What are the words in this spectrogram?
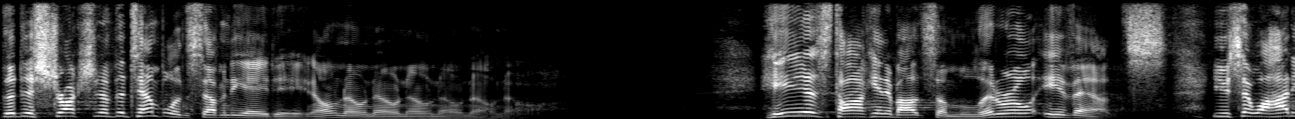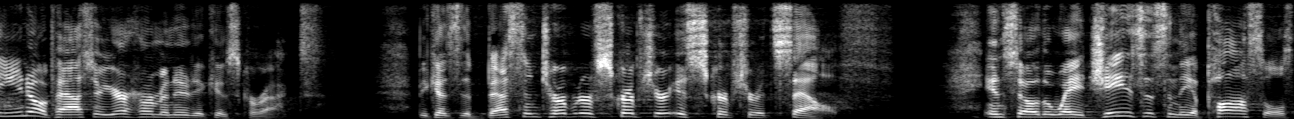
the destruction of the temple in 70 AD. No, no, no, no, no, no, no. He is talking about some literal events. You say, well, how do you know, Pastor, your hermeneutic is correct? Because the best interpreter of Scripture is Scripture itself. And so, the way Jesus and the apostles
